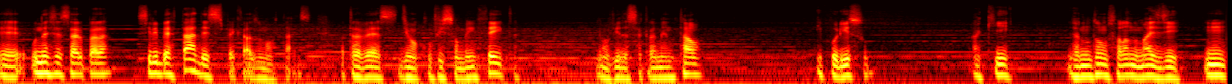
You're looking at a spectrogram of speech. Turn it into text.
é, o necessário para se libertar desses pecados mortais, através de uma confissão bem feita, de uma vida sacramental. E por isso, aqui, já não estamos falando mais de um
